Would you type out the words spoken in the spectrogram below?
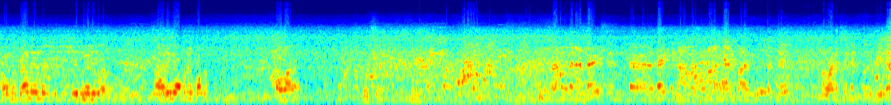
அவங்க வேலையில் நீங்கள் அப்படியே ஃபோக்கஸ் பண்ணுங்க ஆ வாங்க கடந்த ரெண்டாயிரத்தி ரெண்டில் ரெண்டாயிரத்தி நாலில் சுனாமியால் பாதிக்கப்பட்டு வடசென்னை பகுதியில்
